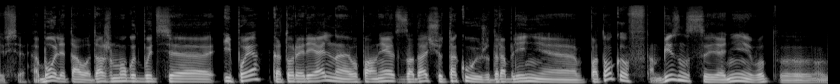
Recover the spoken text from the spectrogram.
малые все. Более того, даже могут быть э, ИП, которые реально выполняют задачу такую же дробление потоков, там, бизнеса, и они вот э,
